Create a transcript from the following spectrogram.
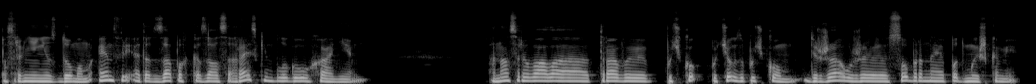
По сравнению с домом Энфри этот запах казался райским благоуханием. Она срывала травы пучко, пучок за пучком, держа уже собранное под мышками,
